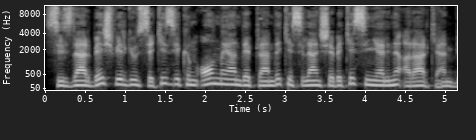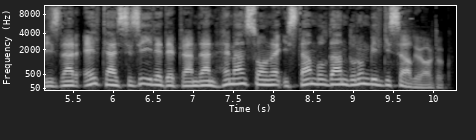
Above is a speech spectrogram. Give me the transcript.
Sizler 5,8 yıkım olmayan depremde kesilen şebeke sinyalini ararken bizler el telsizi ile depremden hemen sonra İstanbul'dan durum bilgisi alıyorduk.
